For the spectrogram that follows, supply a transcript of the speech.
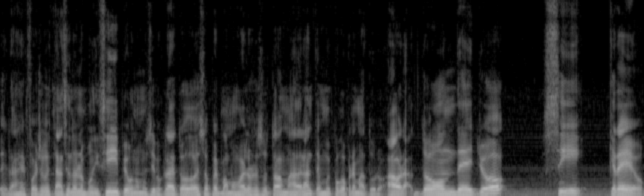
de los esfuerzos que están haciendo los municipios, unos municipios clave, todo eso, pues vamos a ver los resultados más adelante, es muy poco prematuro. Ahora, donde yo sí creo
